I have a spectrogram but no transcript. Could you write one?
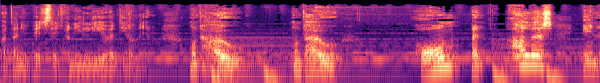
wat aan die wedstryd van die lewe deelneem. Onthou, onthou hom in alles en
